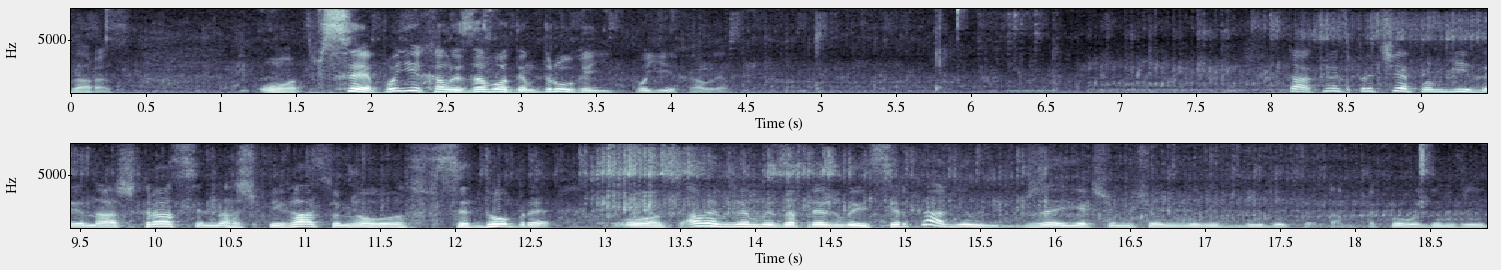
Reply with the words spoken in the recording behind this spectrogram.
зараз. От, все, поїхали, заводимо другий, поїхали. Так, ну з причепом їде наш красень, наш пігас, у нього все добре. От, але вже ми запрягли сірка, він вже, якщо нічого не відбудеться, там, такого він вже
